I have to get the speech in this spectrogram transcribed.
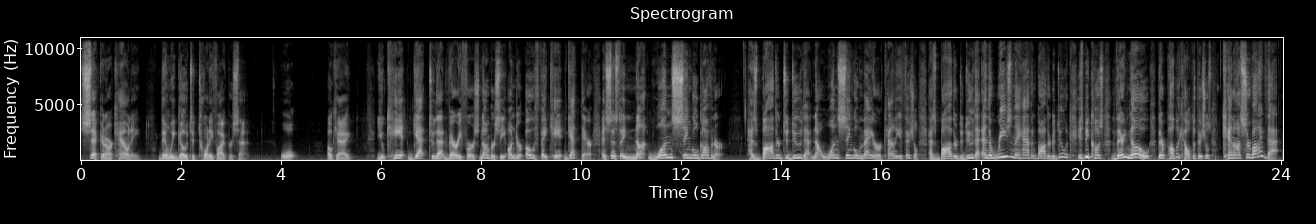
sick in our county, then we go to 25%. Well, okay you can't get to that very first number. See, under oath, they can't get there. And since they not one single governor has bothered to do that, not one single mayor or county official has bothered to do that. And the reason they haven't bothered to do it is because they know their public health officials cannot survive that.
